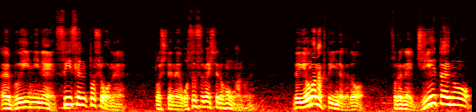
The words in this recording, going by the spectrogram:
部員にね推薦図書をねとしてねおすすめしてる本があるのね。で読まなくていいんだけどそれね自衛隊の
